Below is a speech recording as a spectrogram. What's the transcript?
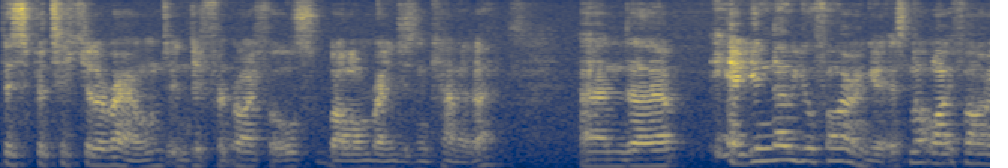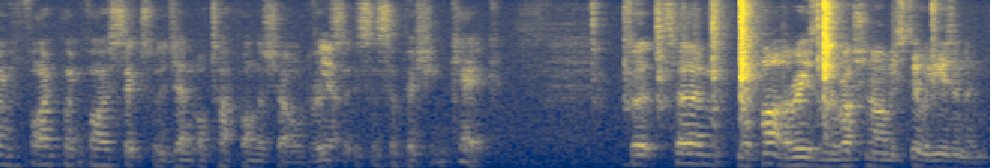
this particular round in different rifles while on ranges in Canada. And uh, yeah, you know you're firing it. It's not like firing a 5.56 with a gentle tap on the shoulder. It's, Yeah. it's a sufficient kick. But um, Well, part of the reason the Russian army's still using them,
